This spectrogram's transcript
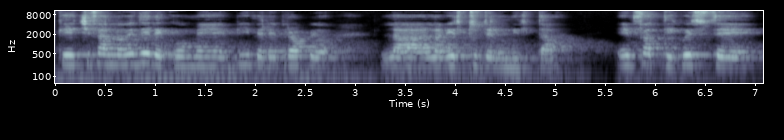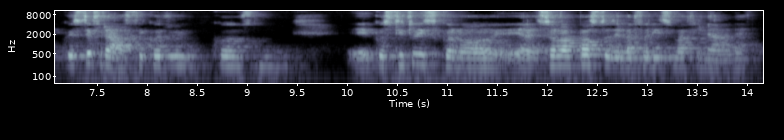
che ci fanno vedere come vivere proprio la, la virtù dell'umiltà. E infatti queste, queste frasi con, con, eh, costituiscono, eh, sono al posto dell'aforisma finale.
